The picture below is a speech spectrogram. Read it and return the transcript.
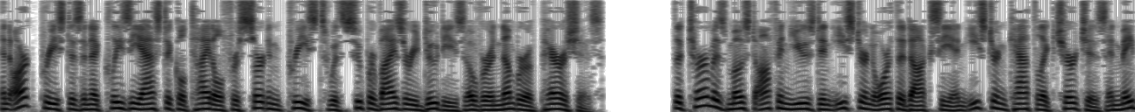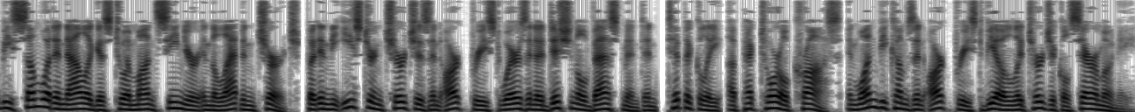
An archpriest is an ecclesiastical title for certain priests with supervisory duties over a number of parishes. The term is most often used in Eastern Orthodoxy and Eastern Catholic churches and may be somewhat analogous to a monsignor in the Latin Church, but in the Eastern churches an archpriest wears an additional vestment and, typically, a pectoral cross, and one becomes an archpriest via a liturgical ceremony.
